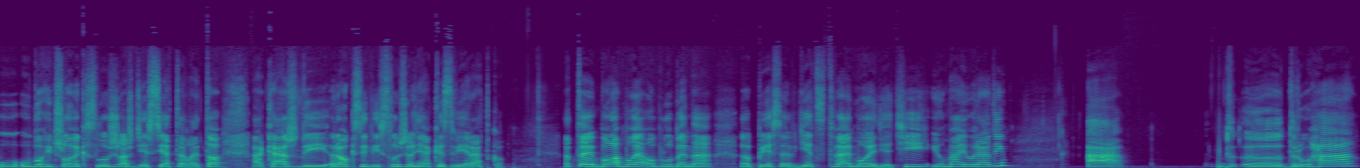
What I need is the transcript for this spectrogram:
úbohý človek slúžil až desiate leto a každý rok si vyslúžil nejaké zvieratko. A to je, bola moja obľúbená pieseň v detstve, aj moje deti ju majú rady. A d- druhá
